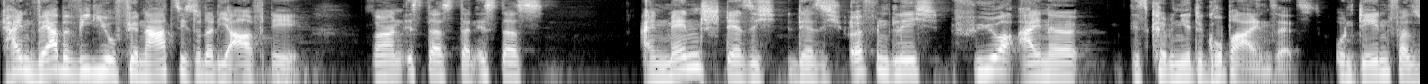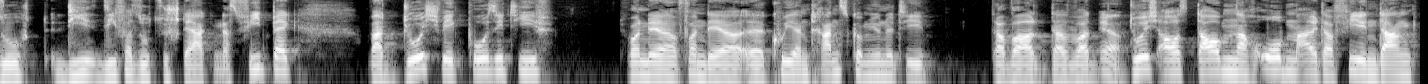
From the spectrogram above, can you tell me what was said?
kein Werbevideo für Nazis oder die AfD, sondern ist das, dann ist das ein Mensch, der sich, der sich öffentlich für eine diskriminierte Gruppe einsetzt und den versucht, die, die versucht zu stärken. Das Feedback war durchweg positiv von der, von der äh, queeren Trans-Community. Da war, da war Ja. durchaus Daumen nach oben, Alter. Vielen Dank.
